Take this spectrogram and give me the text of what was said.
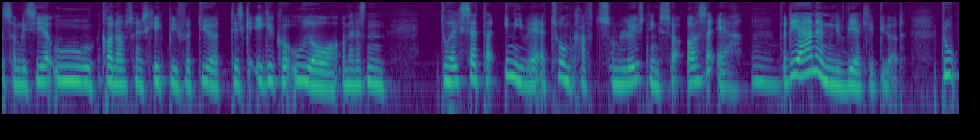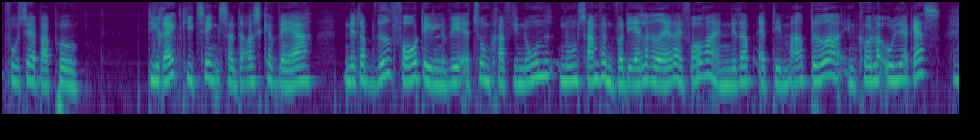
som de siger, uh, grøn omstilling skal ikke blive for dyrt, det skal ikke gå ud over. Og man er sådan, du har ikke sat dig ind i, hvad atomkraft som løsning så også er. Mm. For det er nemlig virkelig dyrt. Du fokuserer bare på de rigtige ting, som der også kan være netop ved fordelene ved atomkraft i nogle, nogle samfund, hvor de allerede er der i forvejen, netop at det er meget bedre end kul og olie og gas. Mm.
